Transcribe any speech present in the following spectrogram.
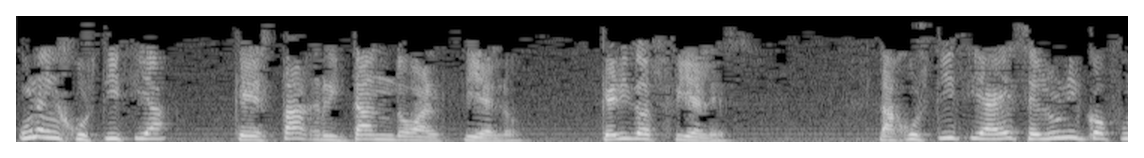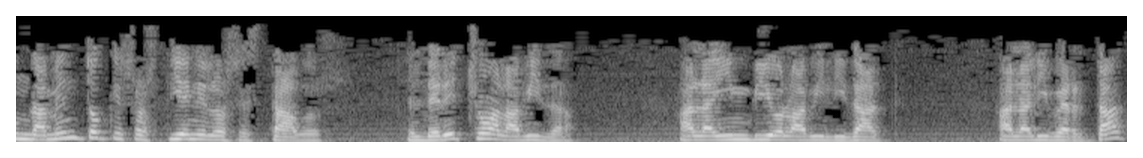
una injusticia que está gritando al cielo. Queridos fieles, la justicia es el único fundamento que sostiene los estados, el derecho a la vida, a la inviolabilidad, a la libertad,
